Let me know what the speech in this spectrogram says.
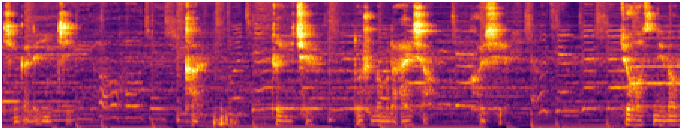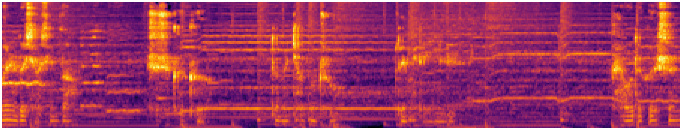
情感的印记。看，这一切都是那么的安详、和谐，就好似你那温柔的小心脏，时时刻刻都能跳动出最美的音律。海鸥的歌声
